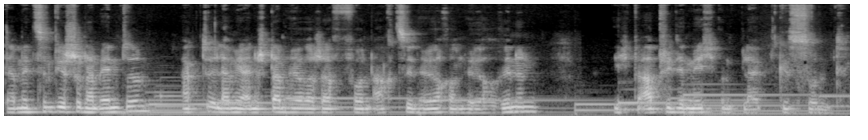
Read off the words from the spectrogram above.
Damit sind wir schon am Ende. Aktuell haben wir eine Stammhörerschaft von 18 Hörern und Hörerinnen. Ich verabschiede mich und bleibt gesund.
